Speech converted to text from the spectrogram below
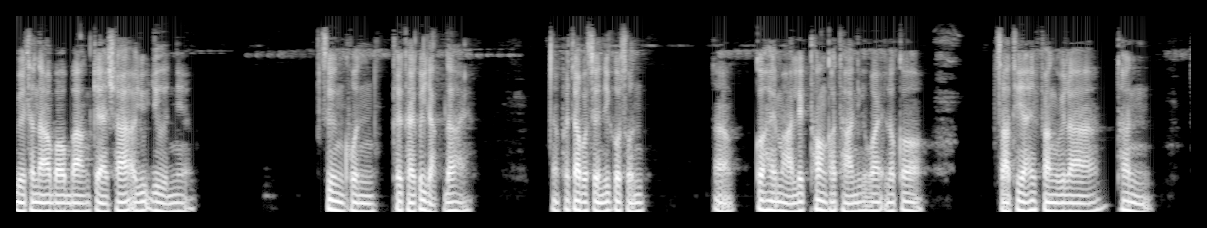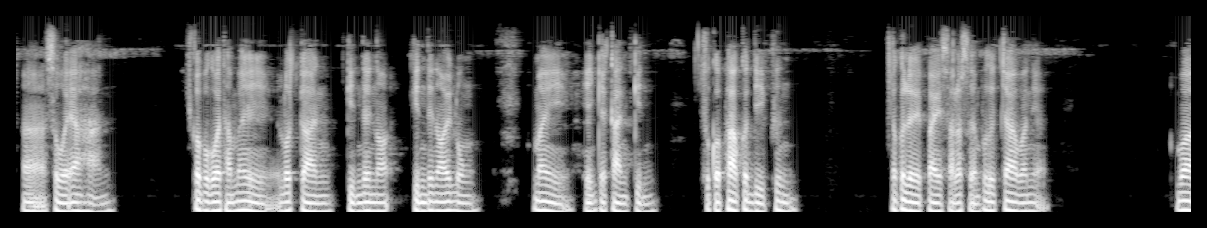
เวทนาเบาบางแก่ช้าอายุยืนเนี่ย ซึ่งคนใครๆก็อยากได้ พระเจ้าประเสริฐที่โกศล ก็ให้มหาเล็กท่องคาถานี้ไว้ แล้วก็สาธยายให้ฟังเวลาท่านสวยอาหาร ก็บอกว่าทำให้ลดการกินได้น้อยกินได้น้อยลง ไม่เห็นแก่การกิน สุขภาพก็ดีขึ้น แล้วก็เลยไปสารเสริญพระพุทธเจ้าว่าเนี่ย ว่า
